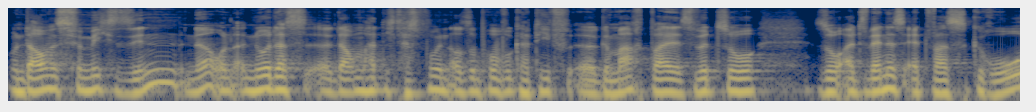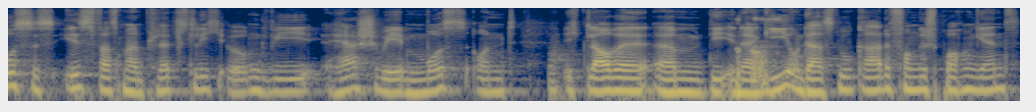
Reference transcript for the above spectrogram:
Und darum ist für mich Sinn, ne, und nur das, äh, darum hatte ich das vorhin auch so provokativ äh, gemacht, weil es wird so, so als wenn es etwas Großes ist, was man plötzlich irgendwie herschweben muss. Und ich glaube, ähm, die Energie, und da hast du gerade von gesprochen, Jens,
